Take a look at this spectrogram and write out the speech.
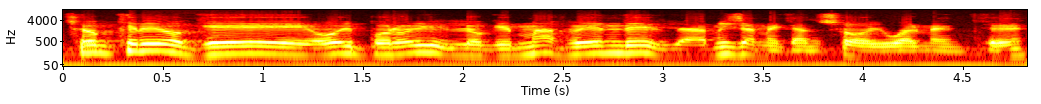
yo creo que hoy por hoy lo que más vende, a mí ya me cansó igualmente, ¿eh?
